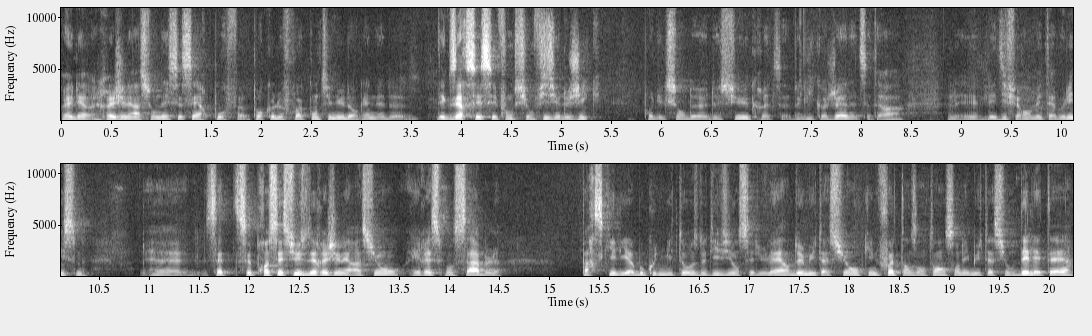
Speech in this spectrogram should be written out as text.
régénération nécessaire pour, que le foie continue d'exercer ses fonctions physiologiques, production de, sucre, de glycogène, etc., les, différents métabolismes. Euh, ce processus de régénération est responsable parce qu'il y a beaucoup de mitoses de division cellulaire, deux mutations qui, une fois de temps en temps, sont des mutations délétères,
